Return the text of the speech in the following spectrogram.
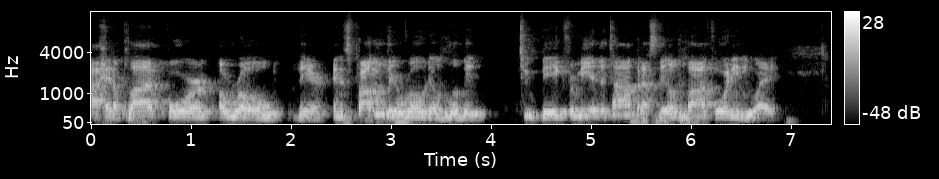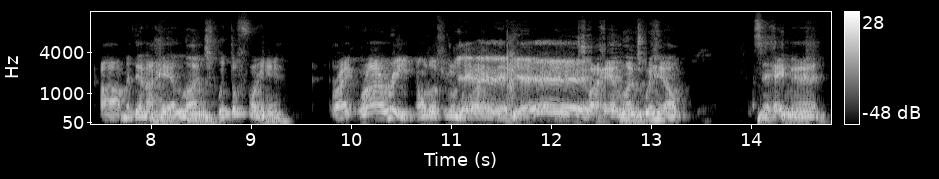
I had applied for a role there, and it's probably a role that was a little bit too big for me at the time, but I still applied for it anyway. Um, and then I had lunch with a friend, right? Ryan Reed. I don't know if you remember yeah, Ryan Reed. Yeah. So I had lunch with him. I said, hey, man,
